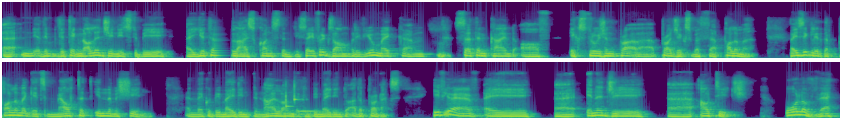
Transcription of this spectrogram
uh, the, the, technology needs to be uh, utilized constantly. So, if, for example, if you make um, certain kind of extrusion pro- uh, projects with uh, polymer, basically the polymer gets melted in the machine, and they could be made into nylon, they could be made into other products. If you have a uh, energy uh, outage, all of that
